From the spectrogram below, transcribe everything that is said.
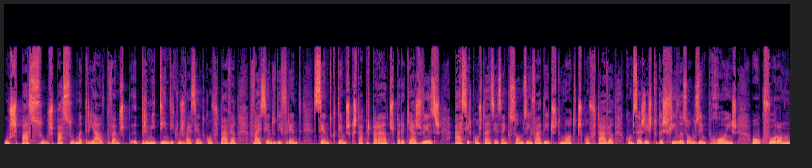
o espaço, o espaço material que vamos eh, permitindo e que nos vai sendo confortável, vai sendo diferente, sendo que temos que estar preparados para que às vezes há circunstâncias em que somos invadidos de modo desconfortável, como seja isto das filas ou os empurrões ou o que for, ou no,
